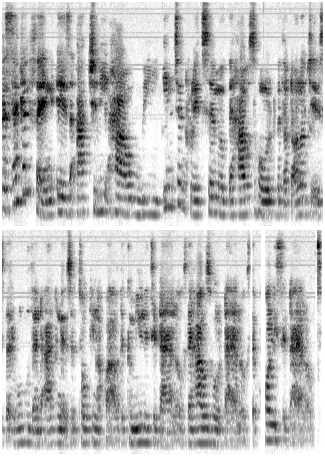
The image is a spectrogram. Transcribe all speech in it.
The second thing is actually how we integrate some of the household methodologies that Ruth and Agnes are talking about the community dialogues, the household dialogues, the policy dialogues.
